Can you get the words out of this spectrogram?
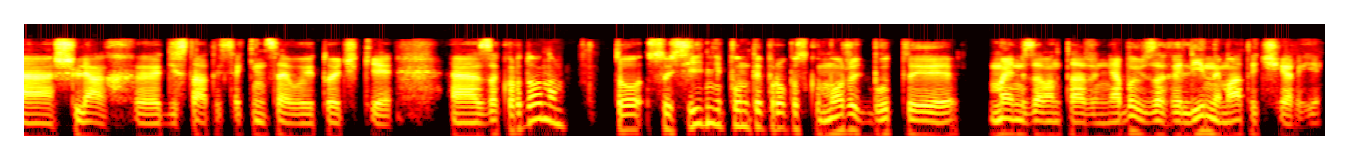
е, шлях е, дістатися кінцевої точки е, за кордоном, то сусідні пункти пропуску можуть бути менш завантаження, або взагалі не мати черги.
